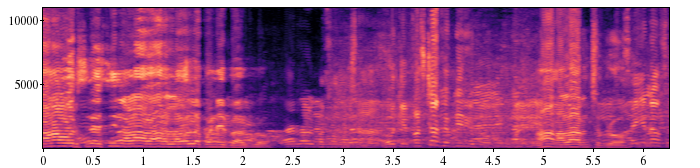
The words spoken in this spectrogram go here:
ஆனால் ஒரு சில சீன்லாம் வேற லெவலில் பண்ணியிருப்பாரு bro level okay first half எப்படி இருக்கு ப்ரோ ஆ நல்லா இருந்துச்சு bro second half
